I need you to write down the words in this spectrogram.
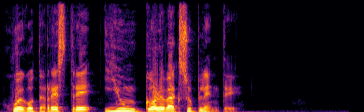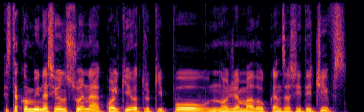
juego terrestre y un coreback suplente. Esta combinación suena a cualquier otro equipo no llamado Kansas City Chiefs,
